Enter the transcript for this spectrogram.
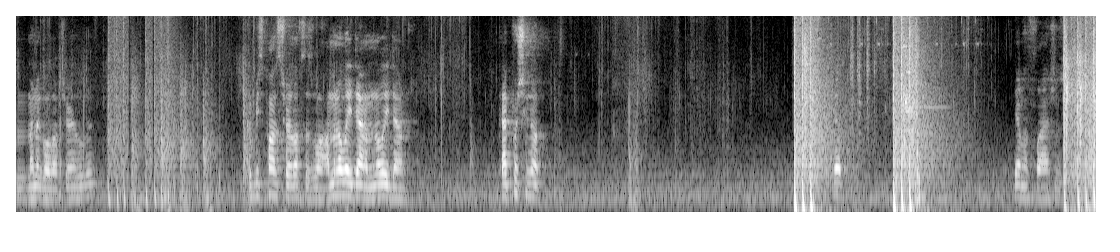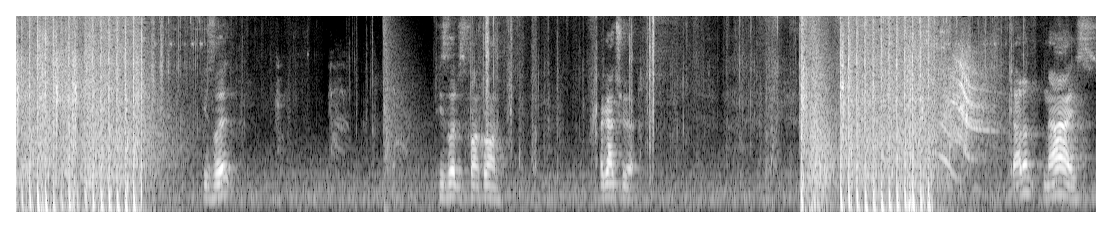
I'm gonna go left here a little bit. Could be spawns to your left as well. I'm gonna lay down, I'm gonna lay down. Guy pushing up. Yep. You have a flash as well. He's lit. He's lit as fuck on. I got you. Got him? Nice.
